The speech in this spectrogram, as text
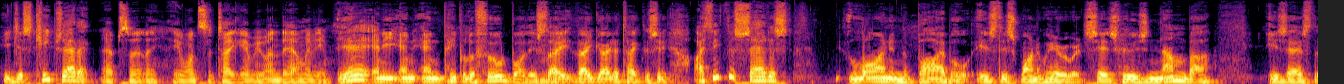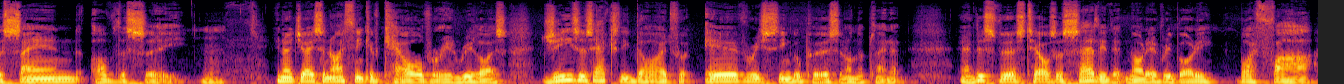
he just keeps at it. absolutely. He wants to take everyone down with him. Yeah, and he, and, and people are fooled by this. They, they go to take the city. I think the saddest line in the Bible is this one here where it says, whose number is as the sand of the sea. You know, Jason, I think of Calvary and realise Jesus actually died for every single person on the planet. And this verse tells us sadly that not everybody by far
